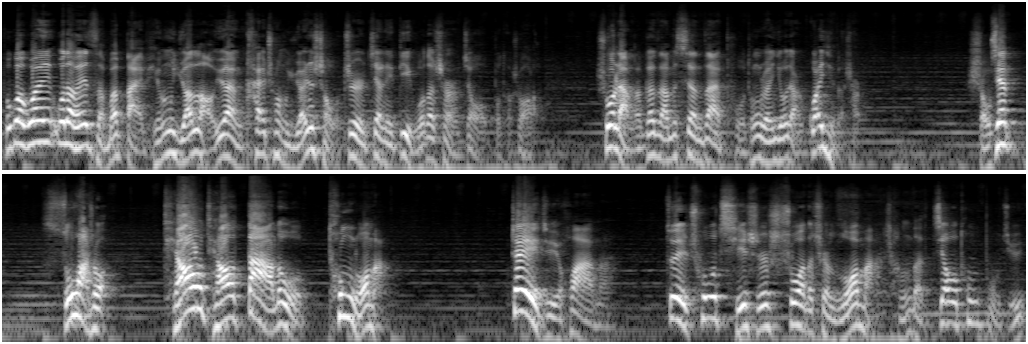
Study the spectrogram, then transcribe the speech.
不过，关于屋大维怎么摆平元老院、开创元首制、建立帝国的事儿，就不多说了。说两个跟咱们现在普通人有点关系的事儿。首先，俗话说“条条大路通罗马”，这句话呢，最初其实说的是罗马城的交通布局。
